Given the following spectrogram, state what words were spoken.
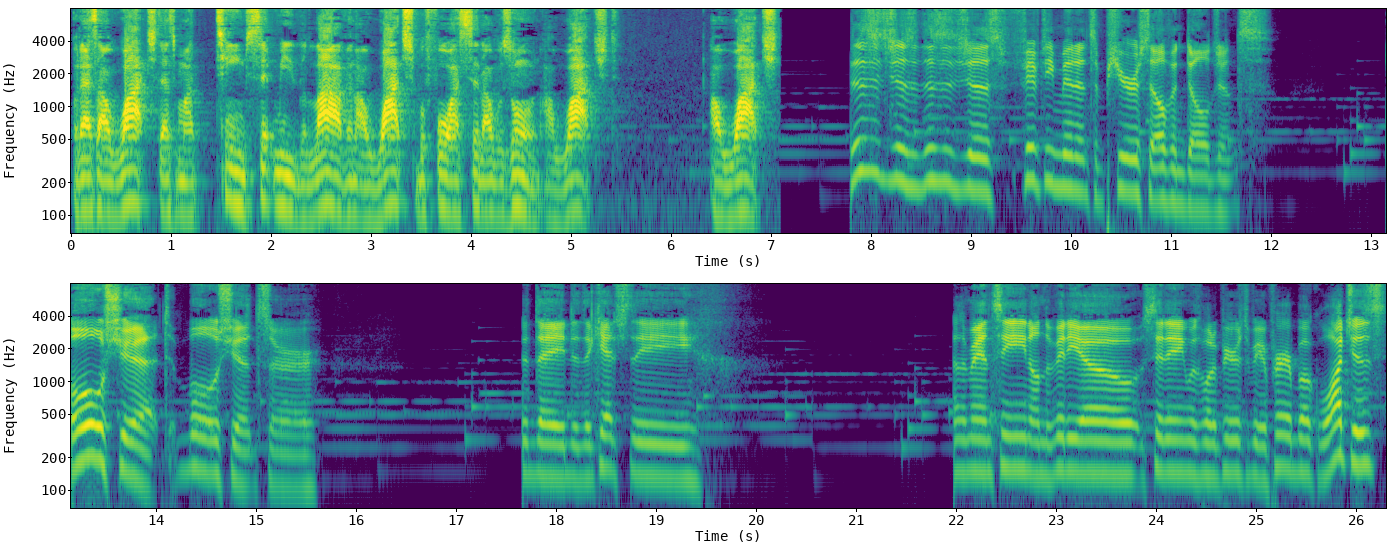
But as I watched, as my team sent me the live, and I watched before I said I was on, I watched. I watched. This is just this is just 50 minutes of pure self-indulgence. Bullshit. Bullshit, sir. Did they did they catch the another man seen on the video sitting with what appears to be a prayer book watches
